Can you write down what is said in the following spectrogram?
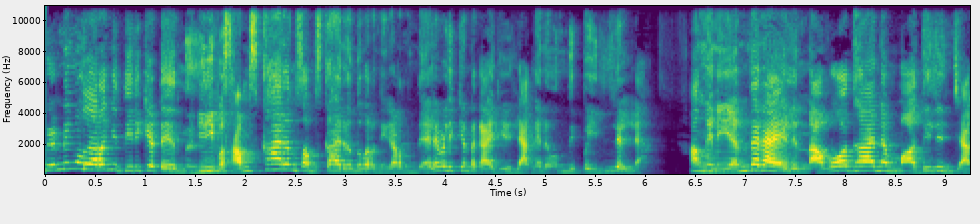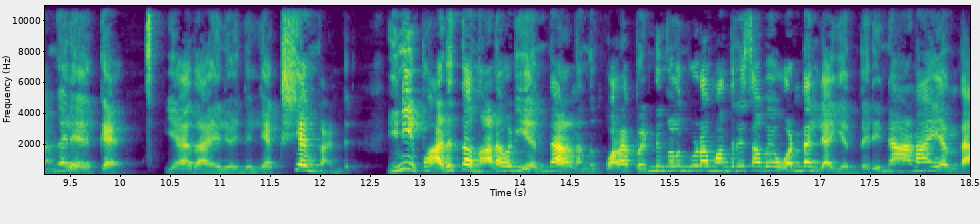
പെണ്ണുങ്ങൾ ഇറങ്ങി തിരിക്കട്ടെ എന്ന്. ഇനിയിപ്പോ സംസ്കാരം സംസ്കാരം എന്ന് പറഞ്ഞ് കിടന്ന് നിലവിളിക്കേണ്ട കാര്യമില്ല. അങ്ങനെ ഒന്നും ഇല്ലല്ല. അങ്ങനെ എന്തരായാലും നവോത്ഥാന മതിലും ചങ്ങലയൊക്കെ ഏതായാലും എന്റെ ലക്ഷ്യം കണ്ട് ഇനിയിപ്പോൾ അടുത്ത നടപടി എന്താണെന്ന് കുറേ പെണ്ണുങ്ങളും കൂടെ മന്ത്രിസഭ ഉണ്ടല്ല. എന്തൊരിനാണാ എന്താ?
